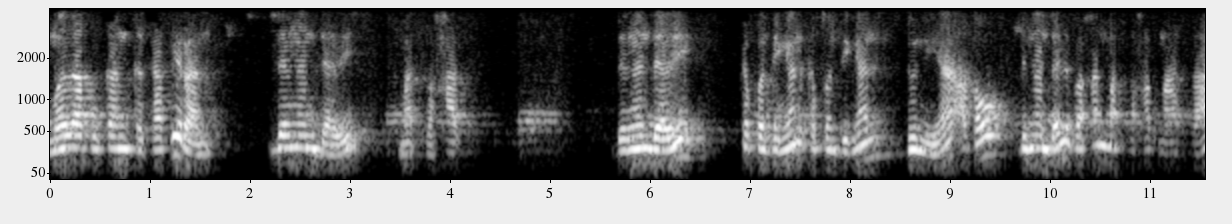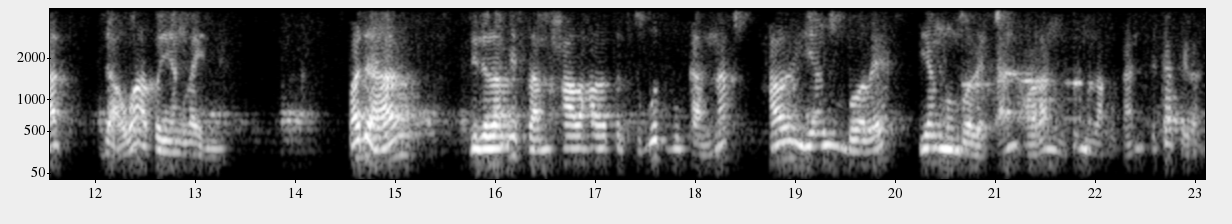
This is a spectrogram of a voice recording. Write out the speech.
melakukan kekafiran dengan dari maslahat. Dengan dari kepentingan-kepentingan dunia atau dengan dalil bahkan maslahat-maslahat dakwah atau yang lainnya. Padahal di dalam Islam hal-hal tersebut bukanlah hal yang boleh yang membolehkan orang untuk melakukan kekafiran.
